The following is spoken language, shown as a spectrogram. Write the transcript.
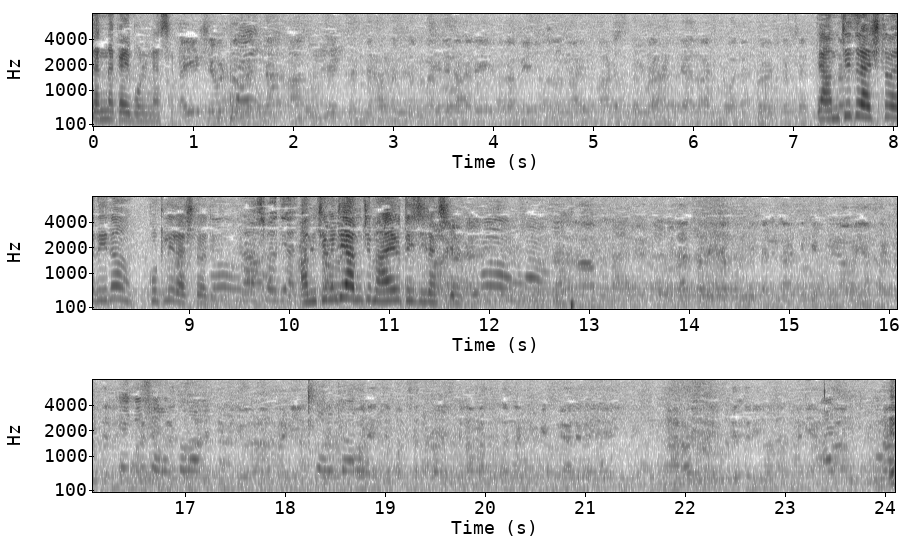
त्यांना काही बोलण्यासाठी. ते आमचीच राष्ट्रवादी ना? कुठली राष्ट्रवादी? राष्ट्रवादी आघाडी. आमची म्हणजे आमची महायुतीची राष्ट्रवादी. हे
